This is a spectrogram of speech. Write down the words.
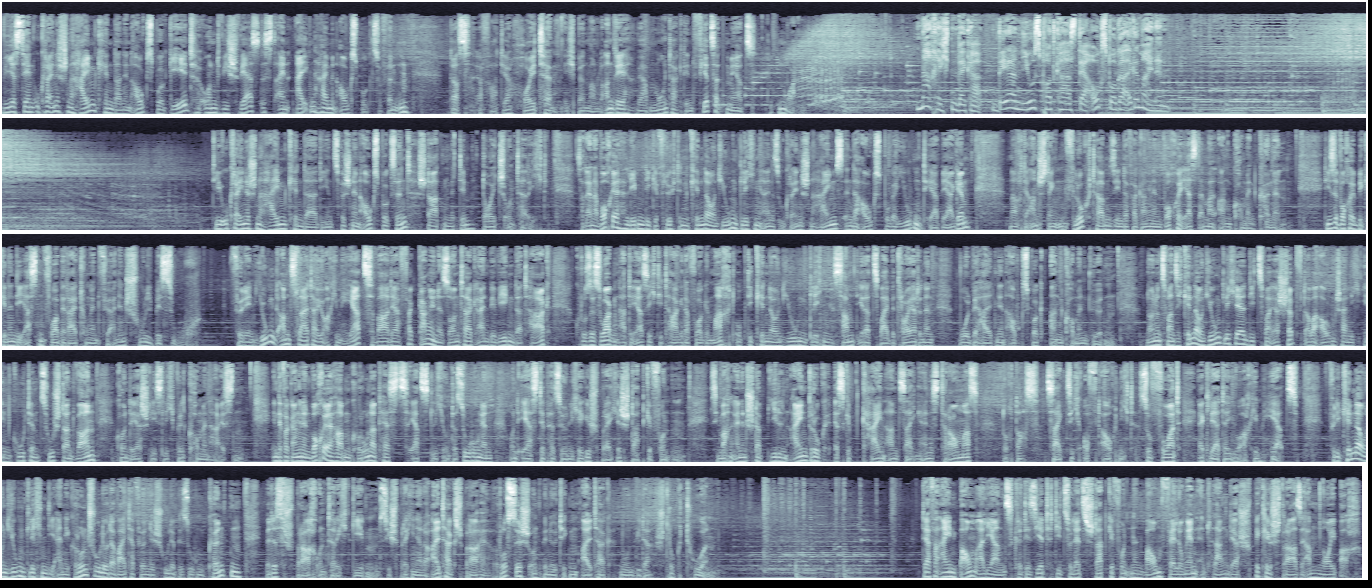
wie es den ukrainischen Heimkindern in Augsburg geht und wie schwer es ist, ein Eigenheim in Augsburg zu finden. Das erfahrt ihr heute. Ich bin Manuel André. Wir haben Montag, den 14. März. Guten Morgen. Nachrichtenwecker, der News-Podcast der Augsburger Allgemeinen. Die ukrainischen Heimkinder, die inzwischen in Augsburg sind, starten mit dem Deutschunterricht. Seit einer Woche leben die geflüchteten Kinder und Jugendlichen eines ukrainischen Heims in der Augsburger Jugendherberge. Nach der anstrengenden Flucht haben sie in der vergangenen Woche erst einmal ankommen können. Diese Woche beginnen die ersten Vorbereitungen für einen Schulbesuch. Für den Jugendamtsleiter Joachim Herz war der vergangene Sonntag ein bewegender Tag. Große Sorgen hatte er sich die Tage davor gemacht, ob die Kinder und Jugendlichen samt ihrer zwei Betreuerinnen wohlbehalten in Augsburg ankommen würden. 29 Kinder und Jugendliche, die zwar erschöpft, aber augenscheinlich in gutem Zustand waren, konnte er schließlich willkommen heißen. In der vergangenen Woche haben Corona-Tests, ärztliche Untersuchungen und erste persönliche Gespräche stattgefunden. Sie machen einen stabilen Eindruck, es gibt kein Anzeichen eines Traumas, doch das zeigt sich oft auch nicht sofort, erklärte Joachim Herz. Für die Kinder und Jugendlichen, die eine Grundschule oder weiterführende Schule besuchen könnten, wird es Sprachunterricht geben. Sie sprechen ihre Alltagssprache Russisch und benötigen im Alltag nun wieder Strukturen. Der Verein Baumallianz kritisiert die zuletzt stattgefundenen Baumfällungen entlang der Spickelstraße am Neubach.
